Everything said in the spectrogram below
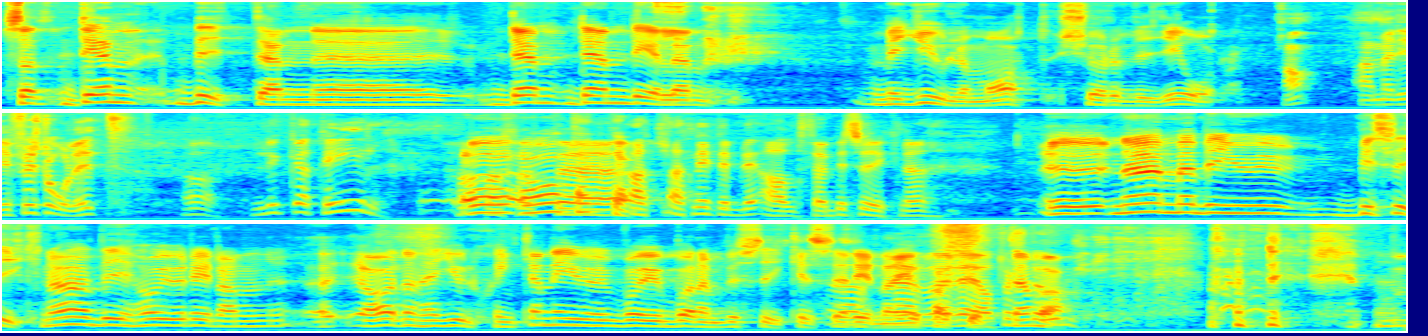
Så att den biten, eh, den, den delen med julmat kör vi i år. Ja, men det är förståeligt. Ja, lycka till! Ja, Hoppas ja, att, tack, eh, tack. Att, att ni inte blir alltför besvikna. Eh, nej, men vi är ju besvikna. Vi har ju redan... eh, ja, den här julskinkan är ju, var ju bara en besvikelse Ja, redan när jag packade upp den. Va?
